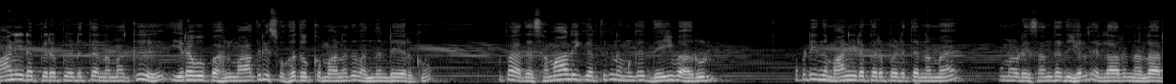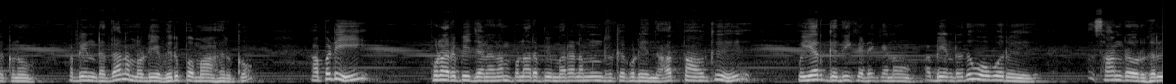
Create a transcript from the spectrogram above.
மானிட பிறப்பு எடுத்த நமக்கு இரவு பகல் மாதிரி சுகதுக்கமானது வந்துட்டே இருக்கும். அப்போ அதை சமாளிக்கிறதுக்கு நமக்கு தெய்வ அருள். அப்படி இந்த மானிட பிறப்பு எடுத்த நம்ம நம்மளுடைய சந்ததிகள் எல்லோரும் நல்லா இருக்கணும் அப்படின்றது தான் நம்மளுடைய விருப்பமாக இருக்கும். அப்படி புனரப்பி ஜனனம் புனரப்பி மரணம்னு இருக்கக்கூடிய இந்த ஆத்மாவுக்கு உயர்கதி கிடைக்கணும் அப்படின்றது ஒவ்வொரு சான்றோர்கள்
